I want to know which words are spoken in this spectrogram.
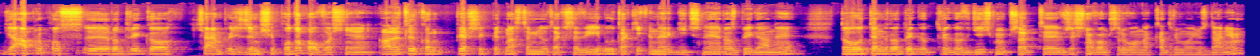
Ja a propos y, Rodrigo chciałem powiedzieć, że mi się podobał właśnie, ale tylko w pierwszych 15 minutach w Sewilli był taki energiczny, rozbiegany. To był ten Rodrigo, którego widzieliśmy przed y, wrześniową przerwą na kadry moim zdaniem,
